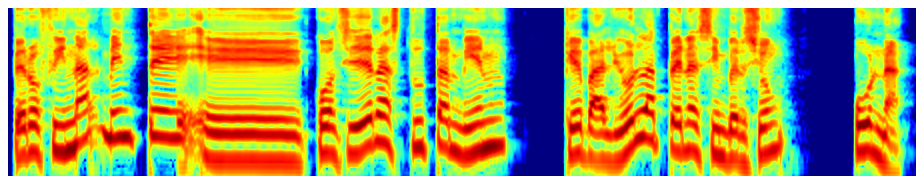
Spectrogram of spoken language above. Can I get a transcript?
pero finalmente eh, consideras tú también que valió la pena esa inversión. Una,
